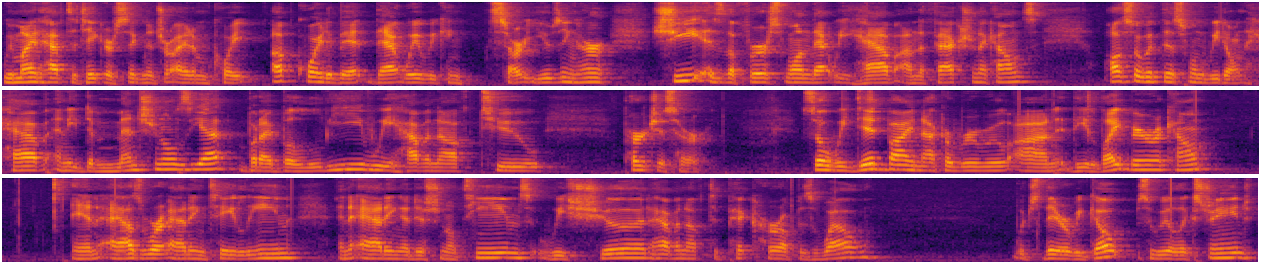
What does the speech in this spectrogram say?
We might have to take her signature item quite up quite a bit. That way we can start using her. She is the first one that we have on the faction accounts. Also with this one, we don't have any dimensionals yet, but I believe we have enough to purchase her. So we did buy Nakoruru on the Lightbearer account. And as we're adding Talene and adding additional teams, we should have enough to pick her up as well. Which there we go. So we'll exchange.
